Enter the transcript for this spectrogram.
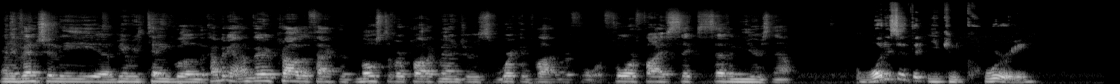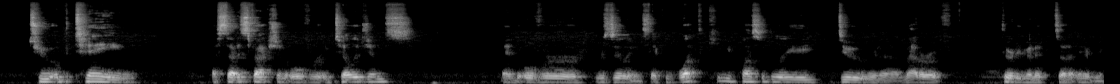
and eventually uh, be retained well in the company. I'm very proud of the fact that most of our product managers work at Viber for four, five, six, seven years now. What is it that you can query to obtain a satisfaction over intelligence and over resilience? Like, what can you possibly do in a matter of 30 minute uh, interview?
